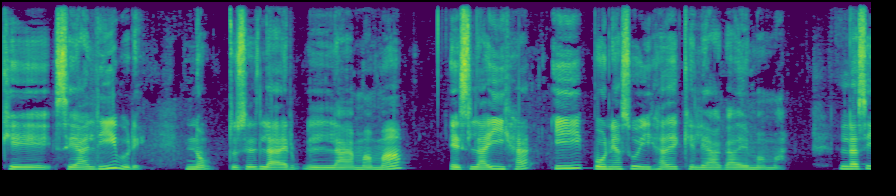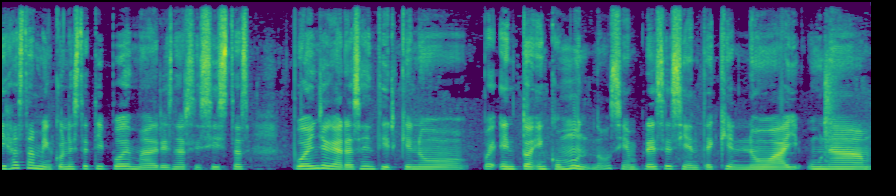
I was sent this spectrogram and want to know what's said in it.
que sea libre. No, entonces la, la mamá es la hija y pone a su hija de que le haga de mamá. Las hijas también con este tipo de madres narcisistas pueden llegar a sentir que no, pues, en, en, común, ¿no? Siempre se siente que no hay una,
